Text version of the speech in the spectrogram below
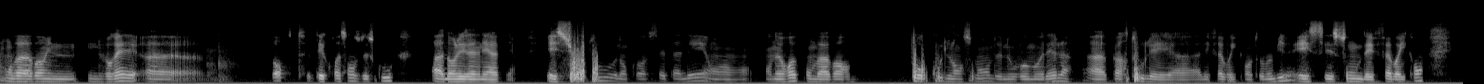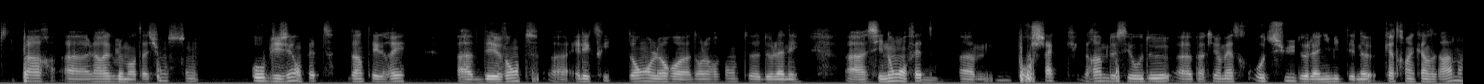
on va avoir une, vraie euh, forte décroissance de ce coût euh, dans les années à venir. Et surtout, donc cette année, en, Europe, on va avoir beaucoup de lancements de nouveaux modèles euh, par tous les, les, fabricants automobiles, et ce sont des fabricants qui, par la réglementation, sont obligés en fait d'intégrer des ventes euh, électriques dans leur, euh, dans leur vente de l'année. Euh, sinon, en fait, mm. pour chaque gramme de CO2 par kilomètre au-dessus de la limite des 95 grammes,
